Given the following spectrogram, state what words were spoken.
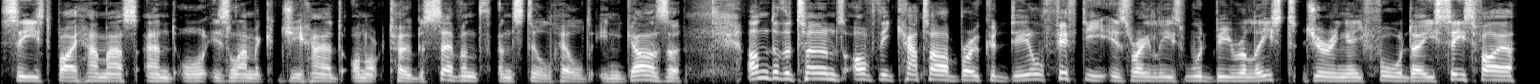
seized by Hamas and or Islamic Jihad on October 7th and still held in Gaza. Under the terms of the Qatar brokered deal, 50 Israelis would be released during a four day ceasefire,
